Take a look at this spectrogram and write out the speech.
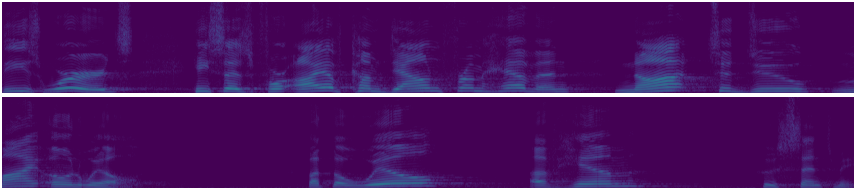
these words. He says, For I have come down from heaven not to do my own will, but the will of him who sent me.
